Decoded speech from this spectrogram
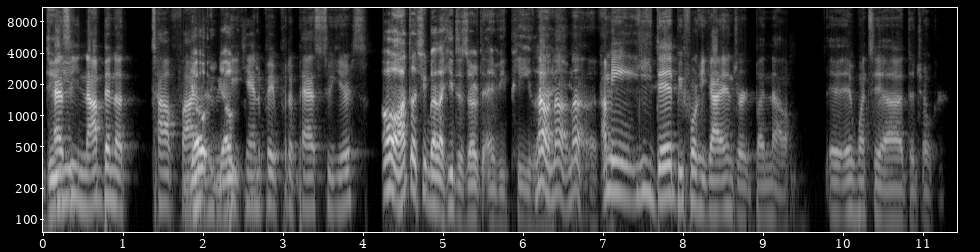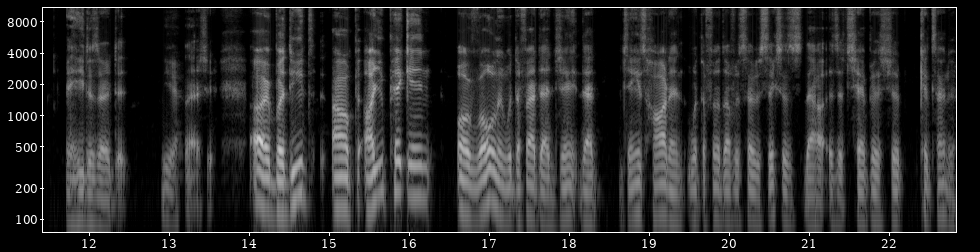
Do Has you? he not been a top five Yo- MVP yo- candidate for the past two years? oh, I thought you meant like he deserved the MVP. No, last no, year. no. I mean, he did before he got injured, but no, it, it went to uh, the Joker. and he deserved it. Yeah. last year. All right, but do you um are you picking or rolling with the fact that James, that James Harden with the Philadelphia 76ers now is a championship contender?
